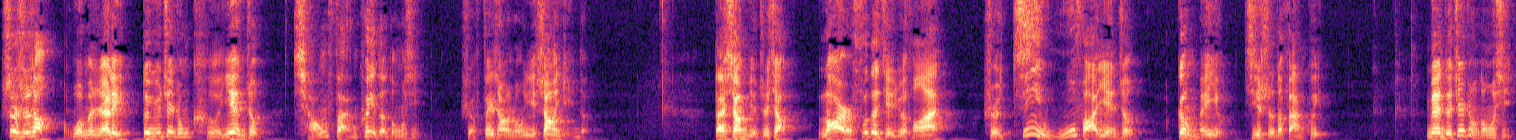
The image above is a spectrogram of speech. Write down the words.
事实上，我们人类对于这种可验证、强反馈的东西是非常容易上瘾的。但相比之下，拉尔夫的解决方案是既无法验证，更没有及时的反馈。面对这种东西，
